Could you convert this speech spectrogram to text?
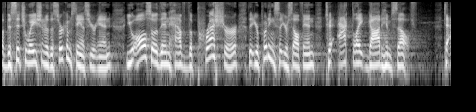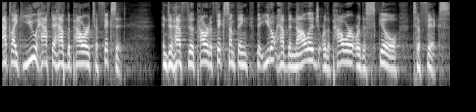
of the situation or the circumstance you're in, you also then have the pressure that you're putting yourself in to act like God Himself, to act like you have to have the power to fix it, and to have the power to fix something that you don't have the knowledge or the power or the skill to fix.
